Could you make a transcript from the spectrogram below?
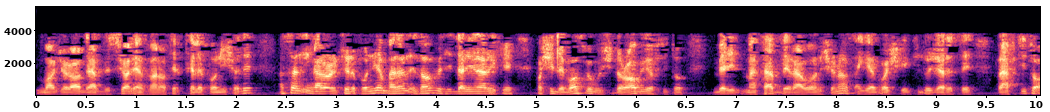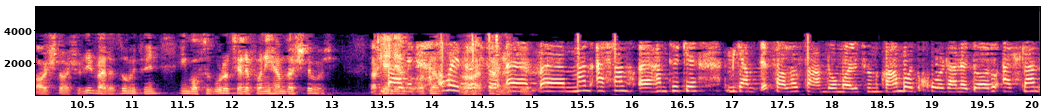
ماجرا در بسیاری از مناطق تلفنی شده. اصلا این قرار تلفنی هم بعدا ادامه بدید. در این که باشید لباس بپوشید و راه بیافتید و برید مطب به روانشناس. اگر باشید یکی دو جلسه رفتید و آشنا شدید بعد از اون می‌تونید این گفتگو رو تلفنی هم داشته باشید. و خیلی بله. آقای دکتر من اصلا همونطور که میگم سالها هم دنبالتون می‌کنم. با خوردن دارو اصلا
